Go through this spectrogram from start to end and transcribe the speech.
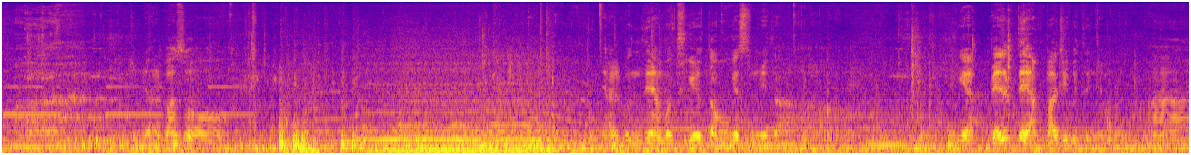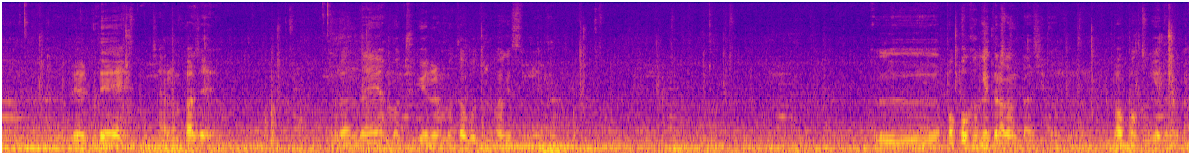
아, 좀 얇아서 얇은데 한번 두 개 떠보겠습니다. 이게 뺄 때 안 빠지거든요. 아, 뺄 때 잘 안 빠져요. 그런데 한번 두 개를 한번 떠보도록 하겠습니다. 그, 뻑뻑하게 들어간다, 지금. 뻑뻑하게 들어가.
